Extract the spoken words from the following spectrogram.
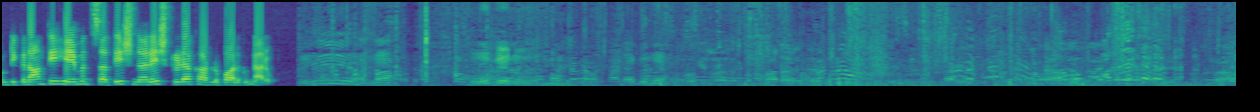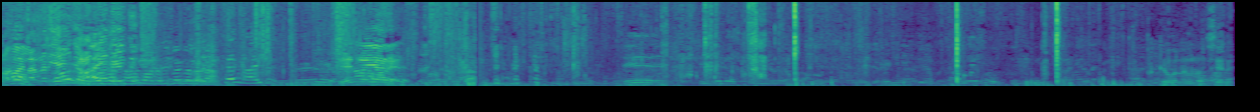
గొంటి క్రాంతి హేమంత్ సతీష్ నరేష్ క్రీడాకారులు పాల్గొన్నారు. అమ్మా ఓకేను కేవలం శని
